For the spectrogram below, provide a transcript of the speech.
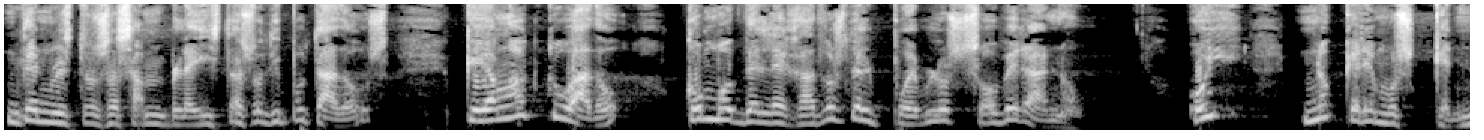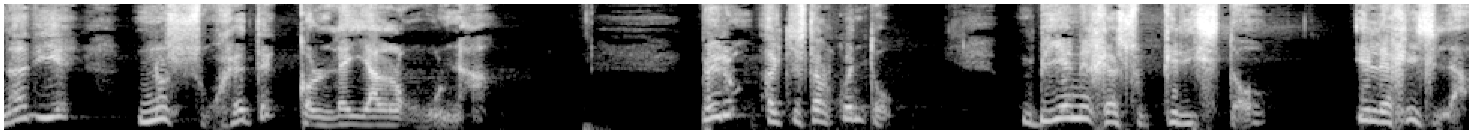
de nuestros asambleístas o diputados que han actuado como delegados del pueblo soberano. Hoy no queremos que nadie nos sujete con ley alguna. Pero aquí está el cuento. Viene Jesucristo y legisla,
